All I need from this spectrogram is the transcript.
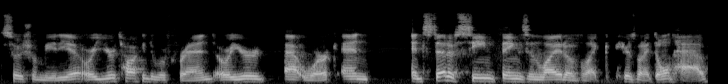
social media, or you're talking to a friend, or you're at work, and instead of seeing things in light of like, here's what I don't have,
